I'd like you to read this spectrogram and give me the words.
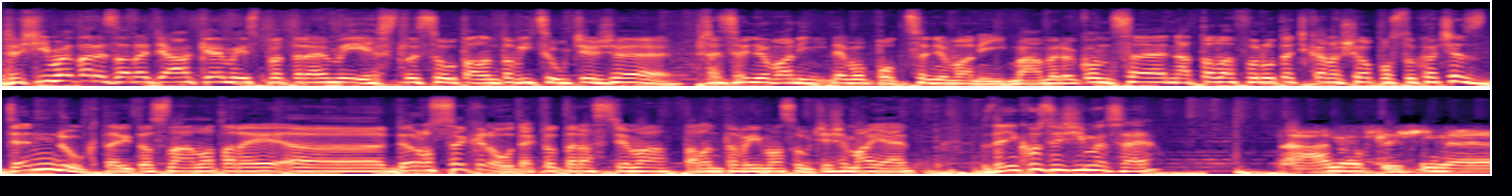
Řešíme tady za Naďákem i s Petrem, jestli jsou talentové soutěže přeceňovaný nebo podceňovaný. Máme dokonce na telefonu teďka našeho posluchače z Dendu, který to s náma tady uh, dorozseknout, jak to teda s těma talentovými soutěžema je. Zdeňku, slyšíme se? Ano, slyšíme,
